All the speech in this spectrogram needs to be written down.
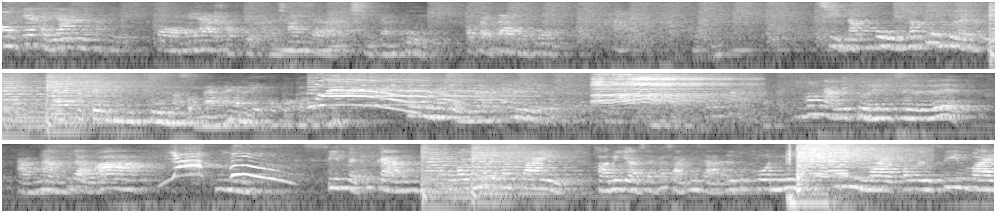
มันแก้ไขยากไหมคะก็ไม่ยากครับเดี๋ยวทางช่างจะฉีดน้ำปูนเข้าไปใต้กระเบื้องฉีดน้ำปูน้ำปูคืออะไรคะพี่ จะเป็นปูนผสมน้ำให้มันเหลว ออนุญาตใช้ภาษาอีสานเลยทุกคนนี่ซีนไว้เปิดซีนไว้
